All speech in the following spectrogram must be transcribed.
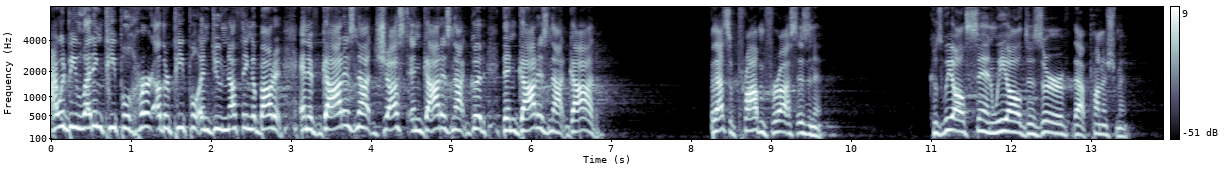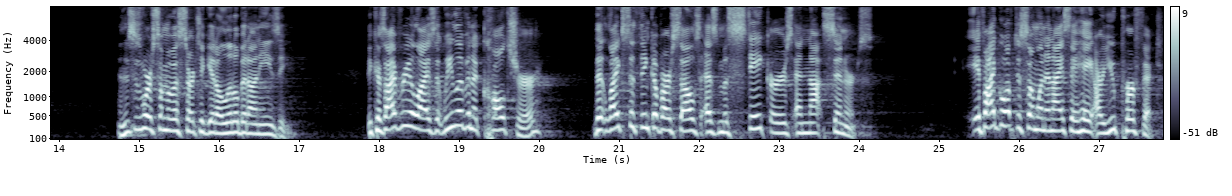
I would be letting people hurt other people and do nothing about it. And if God is not just and God is not good, then God is not God. But that's a problem for us, isn't it? Because we all sin, we all deserve that punishment. And this is where some of us start to get a little bit uneasy. Because I've realized that we live in a culture that likes to think of ourselves as mistakers and not sinners. If I go up to someone and I say, hey, are you perfect?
